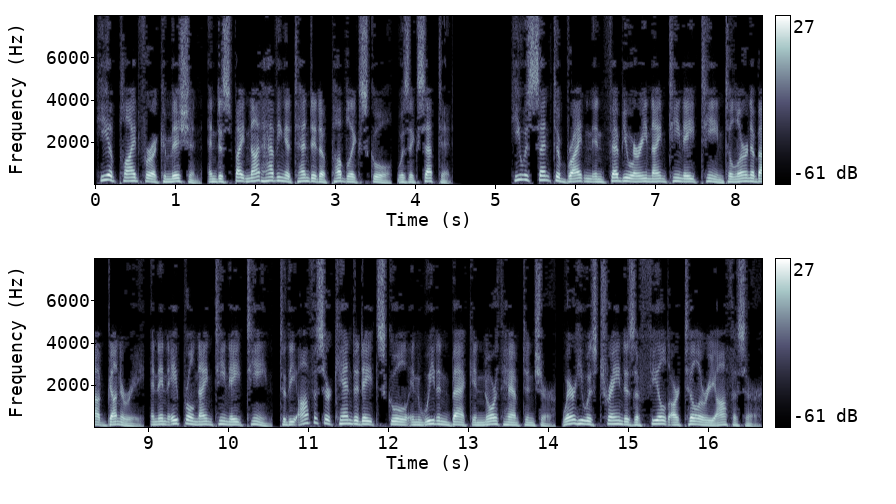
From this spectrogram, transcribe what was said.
He applied for a commission, and despite not having attended a public school, was accepted. He was sent to Brighton in February 1918 to learn about gunnery, and in April 1918, to the Officer Candidate School in Weedon Bec in Northamptonshire, where he was trained as a field artillery officer.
